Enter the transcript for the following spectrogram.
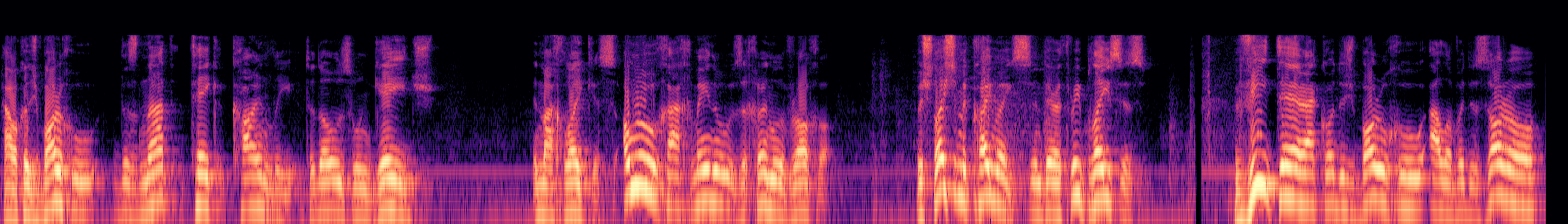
how HaKadosh Baruch Hu does not take kindly to those who engage in machlaikis. Amru chachmenu zechrenu levracha. V'shleishim mekaymes, and there are three places. Viter HaKadosh Baruch Hu al avodah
